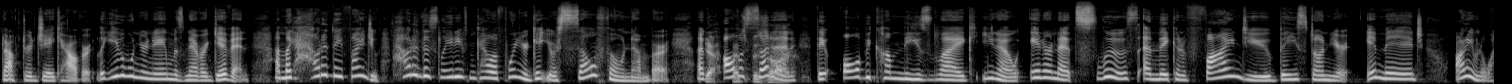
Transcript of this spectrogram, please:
Dr. J. Calvert. Like, even when your name was never given, I'm like, how did they find you? How did this lady from California get your cell phone number? Like, Yeah, all of a sudden, bizarre. they all become these, like, you know, internet sleuths and they can find you based on your image. I don't even know.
